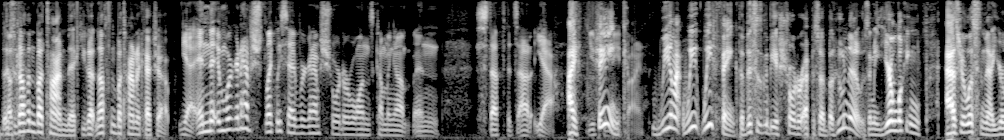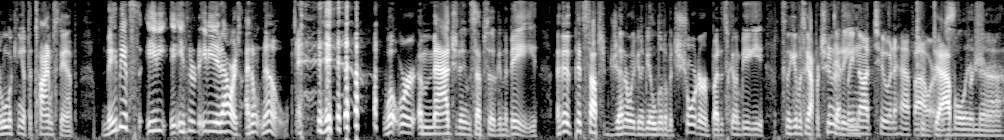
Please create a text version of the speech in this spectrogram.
there's Okay. nothing but time, Nick. You got nothing but time to catch up. yeah, and and we're gonna have like we said, we're gonna have shorter ones coming up and stuff that's out. Yeah, I you think we, we we think that this is going to be a shorter episode, but who knows? I mean, you're looking as you're listening now. You're looking at the timestamp. Maybe it's 80, 888 hours. I don't know. what we're imagining this episode going to be. I think the pit stops are generally going to be a little bit shorter, but it's going to be it's going to give us the opportunity Definitely not two and a half to hours. dabble in sure. uh,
